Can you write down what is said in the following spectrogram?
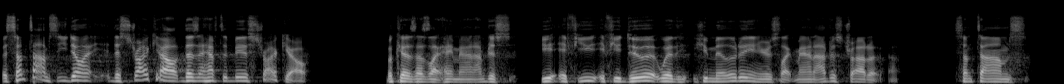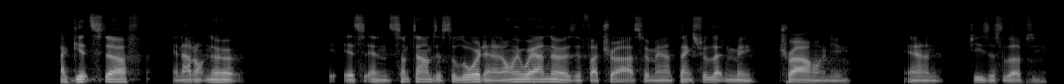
But sometimes you don't, the strikeout doesn't have to be a strikeout. Because I was like, hey, man, I'm just, you, if, you, if you do it with humility and you're just like, man, I just try to, sometimes I get stuff and I don't know. It's, and sometimes it's the Lord, and the only way I know is if I try. So, man, thanks for letting me try on you. And Jesus loves you.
